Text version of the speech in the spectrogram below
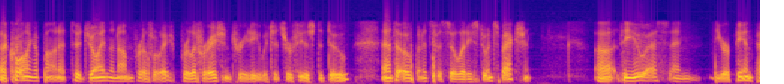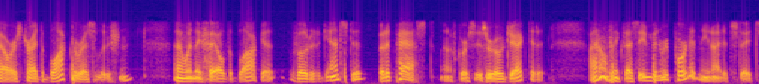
uh, calling upon it to join the Non-Proliferation Treaty, which it's refused to do, and to open its facilities to inspection. Uh, the U.S. and the European powers tried to block the resolution, and when they failed to block it, voted against it, but it passed. And of course, Israel rejected it. I don't think that's even been reported in the United States.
